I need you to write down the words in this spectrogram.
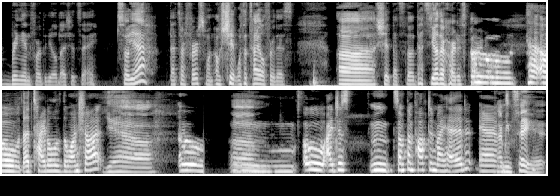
bring in for the guild, I should say. So yeah, that's our first one. Oh shit, what's the title for this? Uh, shit, that's the that's the other hardest part. Oh, the, oh, the title of the one shot. Yeah. Oh, Um. mm, oh, I just mm, something popped in my head, and I mean, say it.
